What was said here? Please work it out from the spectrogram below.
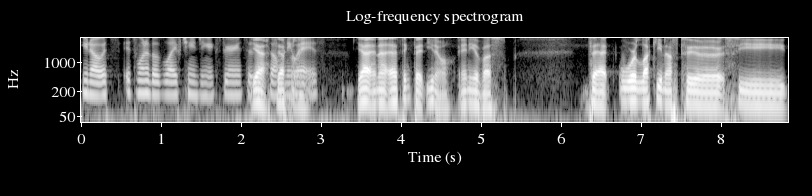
you know it's it's one of those life-changing experiences Yeah, in so definitely. many ways Yeah, and I, I think that you know any of us that we're lucky enough to see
